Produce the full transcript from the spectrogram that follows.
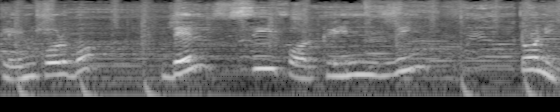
ক্লিন করব then C for cleansing toning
